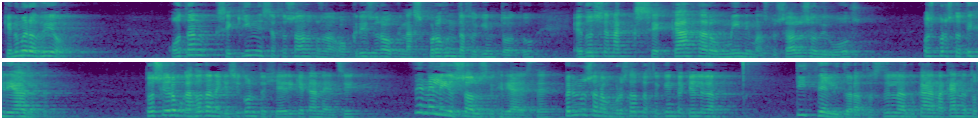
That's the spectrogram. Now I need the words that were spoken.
Και νούμερο 2. Όταν ξεκίνησε αυτός ο άνθρωπος, ο Chris Rock, να σπρώχνει το αυτοκίνητό του, έδωσε ένα ξεκάθαρο μήνυμα στους άλλους οδηγούς ως προς το τι χρειάζεται. Τόση ώρα που καθόταν και σήκωνε το χέρι και έκανε έτσι, δεν έλεγε στους άλλους τι χρειάζεται. Περνούσαν από μπροστά του το αυτοκίνητο και έλεγαν τι θέλει τώρα αυτός, θέλει να του κάνει, να κάνει το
